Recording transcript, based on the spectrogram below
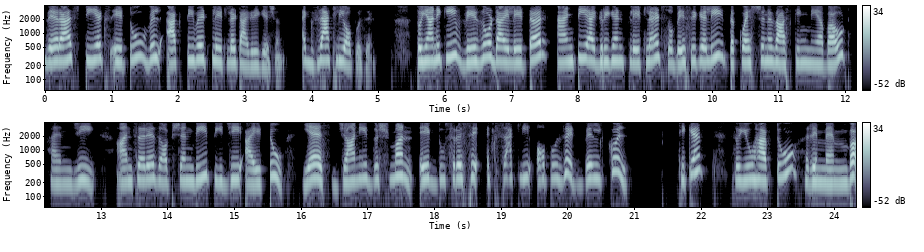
whereas TXA2 will activate platelet aggregation. Exactly opposite. तो यानी कि vasodilator anti-aggregant platelet. So basically the question is asking me about हाँ जी answer is option B PGI2. Yes जानी दुश्मन एक दूसरे से एग्जैक्टली ऑपोजिट बिल्कुल ठीक है so you have to remember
